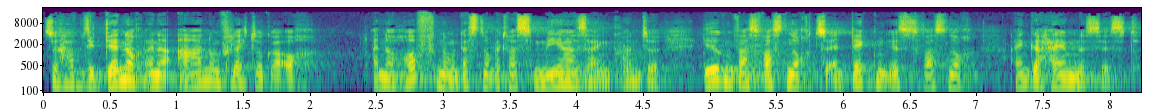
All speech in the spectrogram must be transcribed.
so haben sie dennoch eine Ahnung, vielleicht sogar auch eine Hoffnung, dass noch etwas mehr sein könnte. Irgendwas, was noch zu entdecken ist, was noch ein Geheimnis ist.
